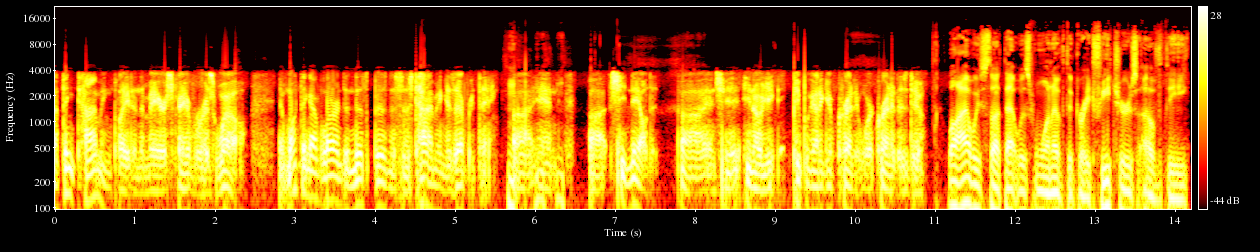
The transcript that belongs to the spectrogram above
I think timing played in the mayor's favor as well. And one thing I've learned in this business is timing is everything, uh, and uh, she nailed it. Uh, and she, you know, you, people got to give credit where credit is due. Well, I always thought that was one of the great features of the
